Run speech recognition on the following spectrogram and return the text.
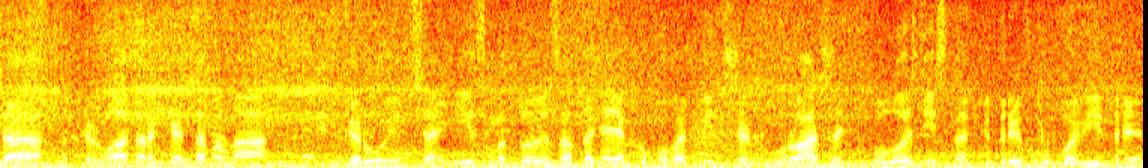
Ця крилата ракета вона керується і з метою завдання якомога більших уражень було здійснено підрив у повітрі.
